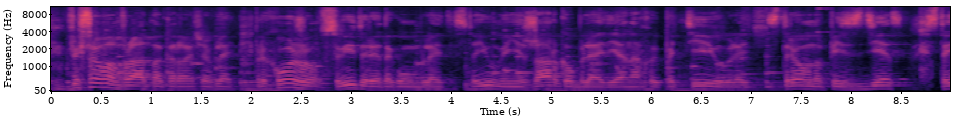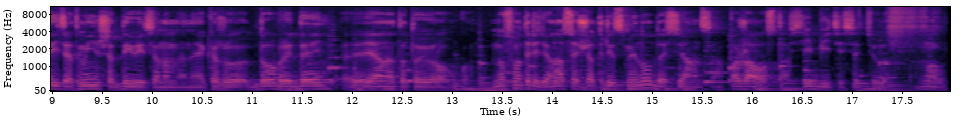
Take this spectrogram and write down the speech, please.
Пішов обратно, коротше, блядь. Приходжу в світері такому, блядь, стою, мені жарко, блядь, я нахуй потію, блядь, стрьомно піздець. Стоїть адмінша, дивиться на мене. Я кажу, добрий день, я на татуїровку. Ну, смотрите, у нас ще 30 минут до сеансу. Пожалуйста, съебитесь отсюда. Ну,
